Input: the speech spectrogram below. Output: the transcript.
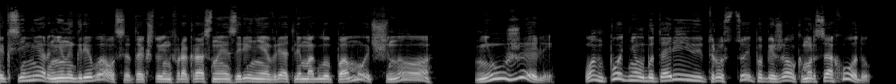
Эксимер не нагревался, так что инфракрасное зрение вряд ли могло помочь, но... Неужели? Он поднял батарею и трусцой побежал к марсоходу.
